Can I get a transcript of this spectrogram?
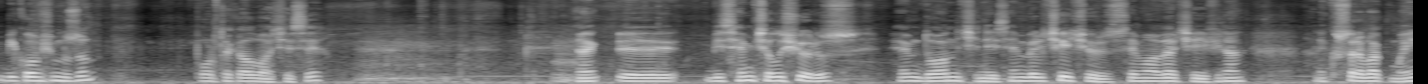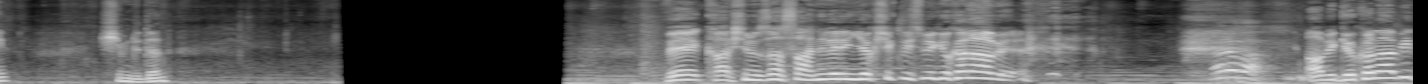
bir komşumuzun portakal bahçesi. Yani e, biz hem çalışıyoruz hem doğanın içindeyiz hem böyle çay içiyoruz. Semaver çayı filan. Hani kusura bakmayın şimdiden. Ve karşınızda sahnelerin yakışıklı ismi Gökhan abi. Merhaba. Abi Gökhan abi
